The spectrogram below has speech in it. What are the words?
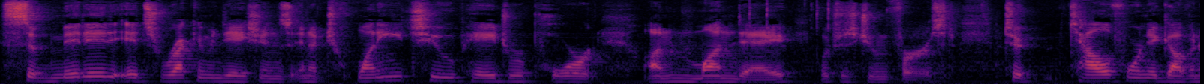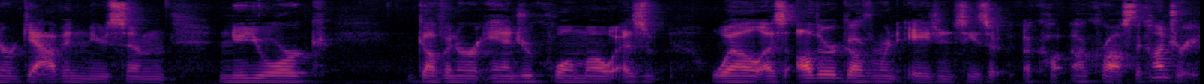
submitted its recommendations in a 22 page report on Monday, which was June 1st, to California Governor Gavin Newsom, New York Governor Andrew Cuomo, as well as other government agencies ac- across the country.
